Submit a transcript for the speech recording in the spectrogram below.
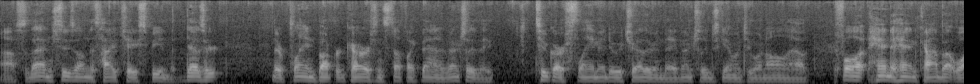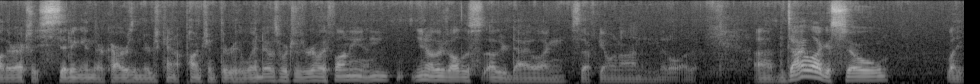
Uh, so that ensues on this high chase speed in the desert. They're playing bumper cars and stuff like that. And eventually, they two cars slam into each other, and they eventually just go into an all-out, full-out hand-to-hand combat while they're actually sitting in their cars and they're just kind of punching through the windows, which is really funny. And you know, there's all this other dialogue and stuff going on in the middle of it. Uh, the dialogue is so like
